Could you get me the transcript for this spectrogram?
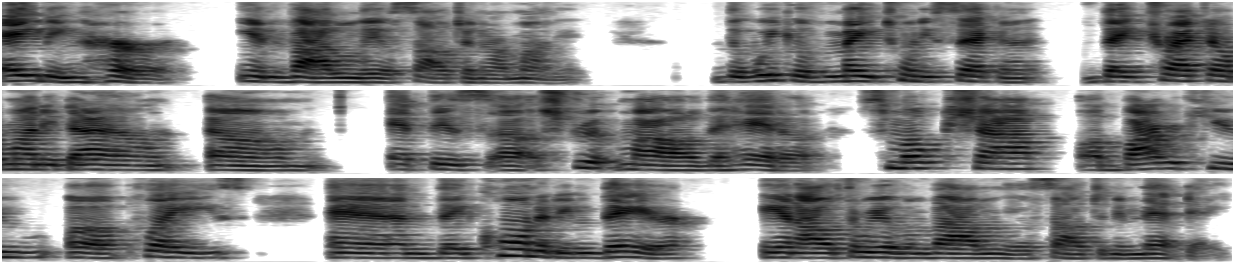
aiding her in violently assaulting Armani the week of May 22nd, they tracked Armani down um, at this uh, strip mall that had a smoke shop, a barbecue uh, place, and they cornered him there. And all three of them violently assaulted him that day.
